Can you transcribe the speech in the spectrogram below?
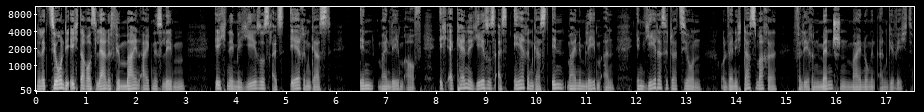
Eine Lektion, die ich daraus lerne für mein eigenes Leben. Ich nehme Jesus als Ehrengast in mein Leben auf. Ich erkenne Jesus als Ehrengast in meinem Leben an, in jeder Situation. Und wenn ich das mache, verlieren Menschen Meinungen an Gewicht.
